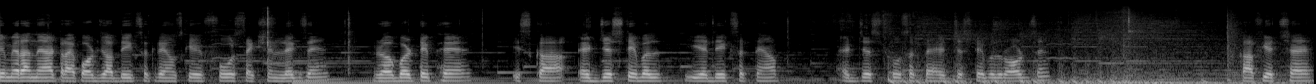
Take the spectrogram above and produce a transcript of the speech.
ये मेरा नया ट्राईपॉड जो आप देख सक रहे हैं, उसके फोर सेक्शन लेग्स हैं रबर टिप है, इसका एडजस्टेबल ये देख सकते हैं आप एडजस्ट हो सकता है एडजस्टेबल रॉड्स हैं। काफ़ी अच्छा है,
